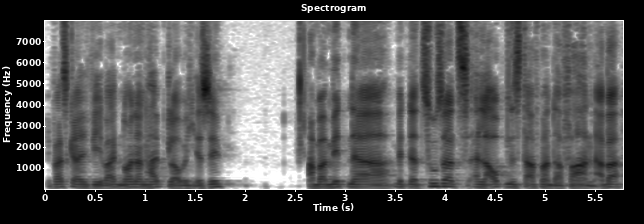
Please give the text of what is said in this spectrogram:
ich weiß gar nicht, wie weit, neuneinhalb, glaube ich, ist sie. Aber mit einer, mit einer Zusatzerlaubnis darf man da fahren. Aber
